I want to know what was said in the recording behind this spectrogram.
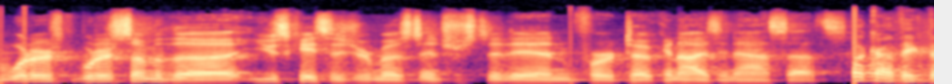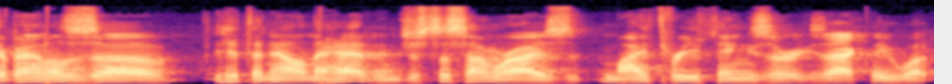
What are, what are some of the use cases you're most interested in for tokenizing assets? Look, I think the panel's uh, hit the nail on the head. And just to summarize, my three things are exactly what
